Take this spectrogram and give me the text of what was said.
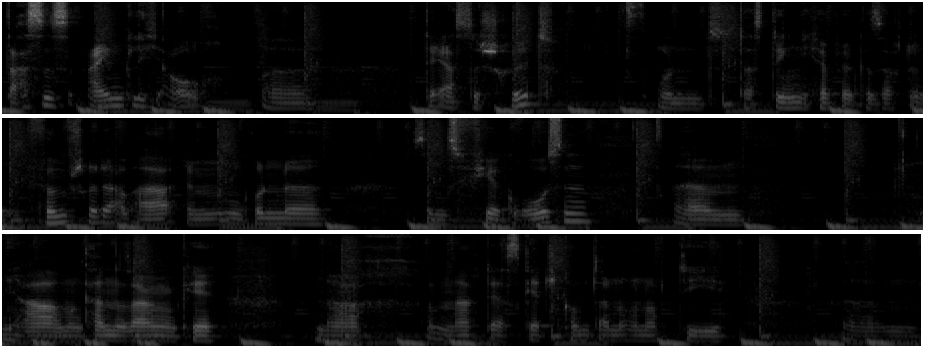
Das ist eigentlich auch äh, der erste Schritt. Und das Ding, ich habe ja gesagt, irgendwie fünf Schritte, aber im Grunde sind es vier große. Ähm, ja, man kann sagen, okay, nach, nach der Sketch kommt dann auch noch die ähm,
